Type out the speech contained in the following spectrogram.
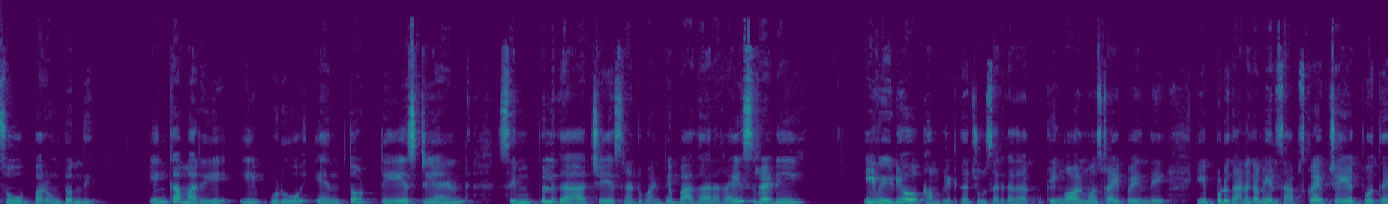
సూపర్ ఉంటుంది. ఇంకా మరి ఇప్పుడు ఎంతో టేస్టీ అండ్ సింపుల్‌గా చేసినటువంటి బగారా రైస్ రెడీ. ఈ వీడియో కంప్లీట్‌గా చూసారు కదా! కుకింగ్ ఆల్మోస్ట్ అయిపోయింది. ఇప్పుడు కనుక మీరు సబ్స్క్రైబ్ చేయకపోతే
